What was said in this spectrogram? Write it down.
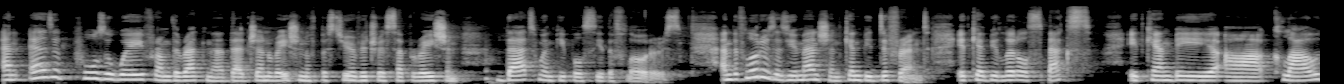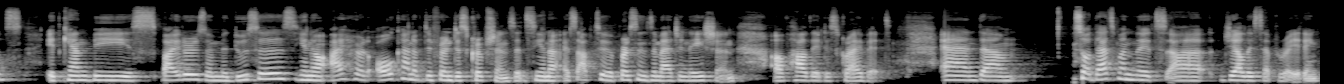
And as it pulls away from the retina, that generation of posterior vitreous separation, that's when people see the floaters. And the floaters, as you mentioned, can be different. It can be little specks. It can be uh, clouds. It can be spiders or medusas. You know, I heard all kind of different descriptions. It's you know, it's up to a person's imagination of how they describe it. And um, so that's when it's uh, jelly separating.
